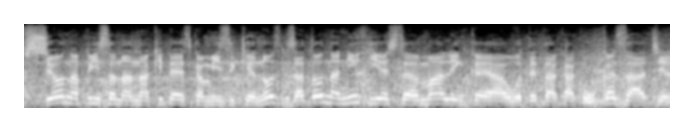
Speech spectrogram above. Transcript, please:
все написано на китайском языке, но зато на них есть маленькая вот это как указатель,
